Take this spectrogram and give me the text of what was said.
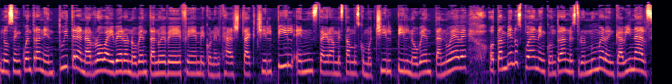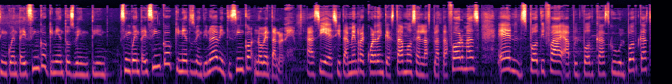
Nos encuentran en Twitter en arroba ibero99fm con el hashtag chillpil. En Instagram estamos como chillpil99. O también nos pueden encontrar nuestro número en cabina al 55 520 55 529 25 99. Así es, y también recuerden que estamos en las plataformas, en Spotify, Apple Podcast, Google Podcast,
